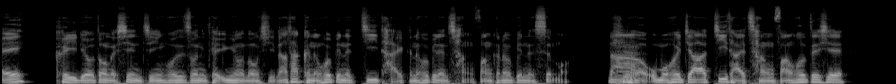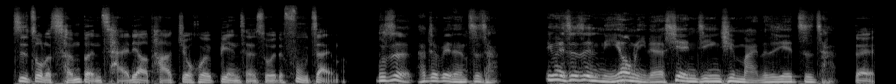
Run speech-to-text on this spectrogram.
哎，可以流动的现金，或者说你可以运用的东西。然后它可能会变成机台，可能会变成厂房，可能会变成什么？那我们会叫机台、厂房或这些制作的成本材料，它就会变成所谓的负债嘛？不是，它就变成资产。因为这是你用你的现金去买的这些资产，对，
